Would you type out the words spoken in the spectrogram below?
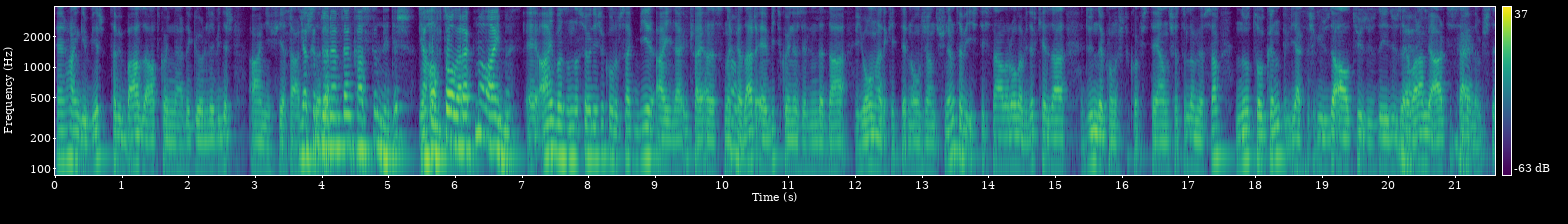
herhangi bir tabii bazı altcoin'lerde görülebilir ani fiyat artışları. Yakın dönemden kastın nedir? Ya Yakın- hafta olarak mı ay mı? E, ay bazında söyleyecek olursak bir ay ile üç ay arasına Tamam. kadar e, Bitcoin özelinde daha yoğun hareketlerin olacağını düşünüyorum. Tabii istisnalar olabilir. Keza dün de konuştuk ofiste yanlış hatırlamıyorsam. Nu Token yaklaşık %600, %700'lere Evet. varan bir artış sergilemişti.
